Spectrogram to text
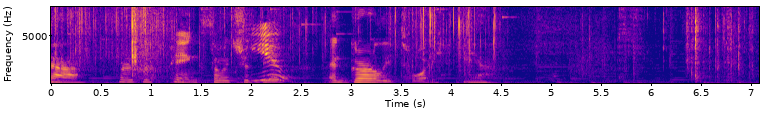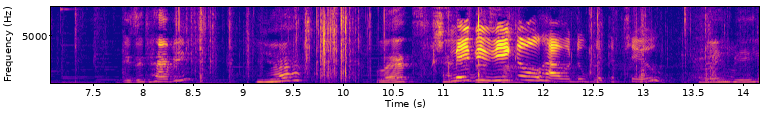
Yeah, hers is pink, so it should You. be a girly toy. Yeah. Is it heavy? Yeah. Let's check. Maybe this Vika will have a duplicate too. Maybe.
